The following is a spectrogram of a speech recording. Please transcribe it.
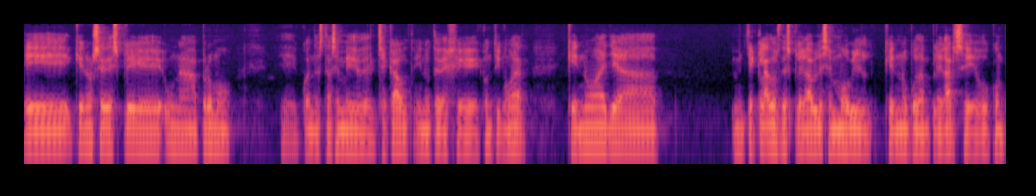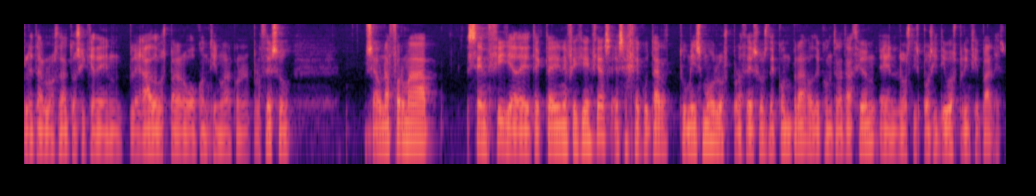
eh, que no se despliegue una promo eh, cuando estás en medio del checkout y no te deje continuar, que no haya teclados desplegables en móvil que no puedan plegarse o completar los datos y queden plegados para luego continuar con el proceso. O sea, una forma sencilla de detectar ineficiencias es ejecutar tú mismo los procesos de compra o de contratación en los dispositivos principales.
